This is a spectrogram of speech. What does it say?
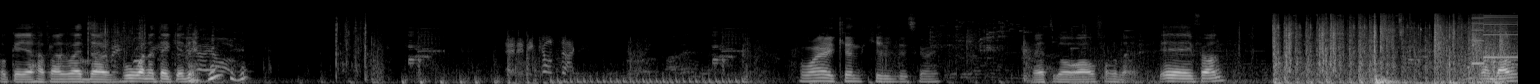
Okay, I have a red door. Who wanna take it? Why I can't kill this guy? Let's go all for them. Hey, front. One down.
